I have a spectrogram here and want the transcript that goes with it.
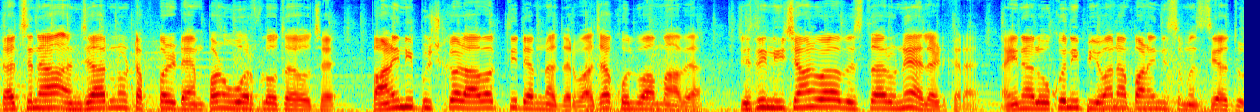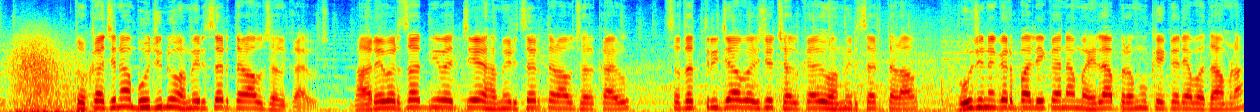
કચ્છના અંજારનો ટપ્પર ડેમ પણ ઓવરફ્લો થયો છે. પાણીની પુષ્કળ આવકથી ડેમના દરવાજા ખોલવામાં આવ્યા. જેથી નીચાણવાળા વિસ્તારોને એલર્ટ કરાયા. અહીંના લોકોની પીવાના પાણીની સમસ્યા દૂર. તો કચ્છના ભુજનું હમીરસર તળાવ છલકાયું છે. ભારે વરસાદની વચ્ચે હમીરસર તળાવ છલકાયું. સતત ત્રીજા વર્ષે છલકાયું હમીરસર તળાવ. ભુજ નગરપાલિકાના મહિલા પ્રમુખે કર્યા વધામણા.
